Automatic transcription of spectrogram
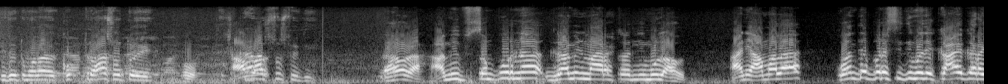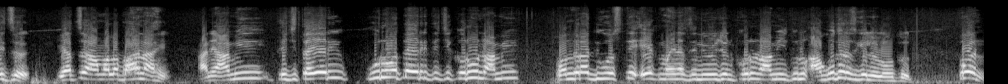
तिथे तुम्हाला खूप त्रास होतोय. हो. वस्तुस्थिती? हो का? आम्ही संपूर्ण ग्रामीण महाराष्ट्रातली मुलं आहोत. आणि आम्हाला कोणत्या परिस्थितीमध्ये काय करायचं याचं आम्हाला भान आहे. आणि आम्ही त्याची तयारी पूर्व तयारी त्याची करून आम्ही पंधरा दिवस ते एक महिन्याचं नियोजन करून आम्ही इथून अगोदरच गेलेलो होतो. पण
